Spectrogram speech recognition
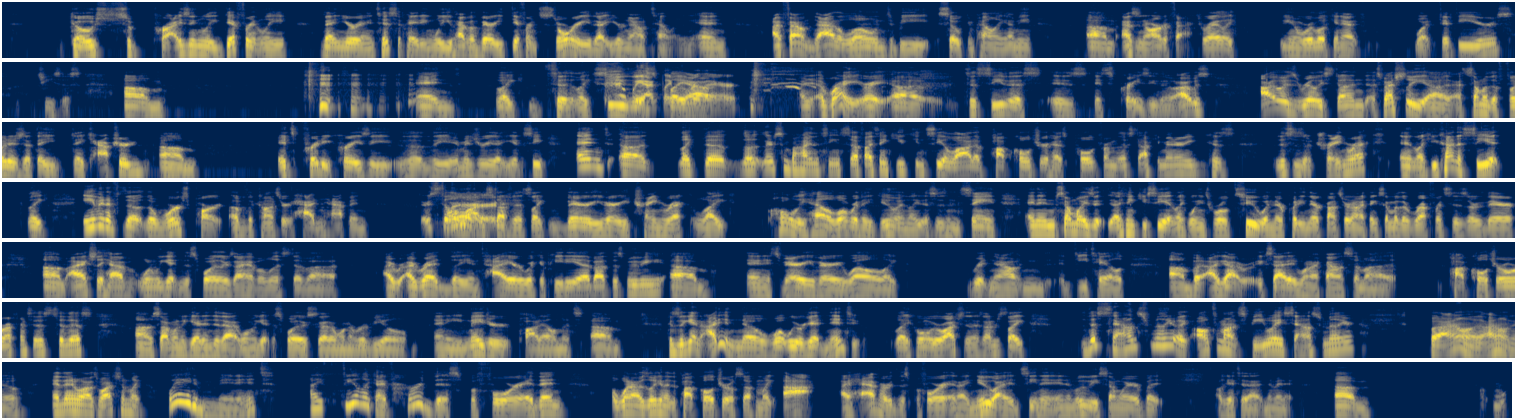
goes surprisingly differently than you're anticipating, well, you have a very different story that you're now telling, and I found that alone to be so compelling. I mean, um, as an artifact, right? Like, you know, we're looking at what fifty years, Jesus, um, and like to like see this we act like play we out. there. I, right, right. Uh, to see this is it's crazy though. I was I was really stunned, especially uh, at some of the footage that they they captured. Um, it's pretty crazy the the imagery that you get to see, and uh, like the, the there's some behind the scenes stuff. I think you can see a lot of pop culture has pulled from this documentary because this is a train wreck, and like you kind of see it. Like even if the the worst part of the concert hadn't happened, there's still a lot of stuff that's like very very train wreck like holy hell what were they doing? Like this is insane. And in some ways i think you see it in like wayne's world 2 when they're putting their concert on. I think some of the references are there. Um, i actually have when we get into spoilers i have a list of uh, I, I read the entire wikipedia about this movie um, and it's very very well like written out and detailed. Um, but i got excited when i found some uh, pop cultural references to this um, so i'm going to get into that when we get to spoilers because i don't want to reveal any major plot elements um, because again, I didn't know what we were getting into. Like when we were watching this, I'm just like, this sounds familiar. Like Altamont Speedway sounds familiar, but I don't, I don't know. And then when I was watching, I'm like, wait a minute, I feel like I've heard this before. And then when I was looking at the pop cultural stuff, I'm like, ah, I have heard this before, and I knew I had seen it in a movie somewhere. But I'll get to that in a minute. Um,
